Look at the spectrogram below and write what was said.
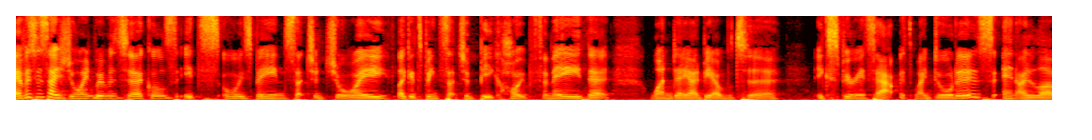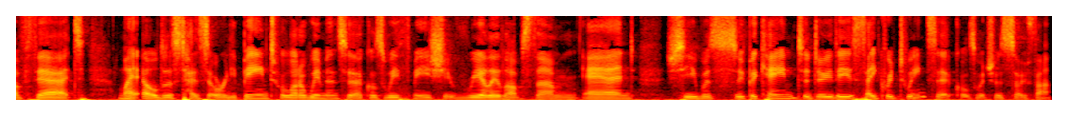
ever since I joined women's circles, it's always been such a joy. Like it's been such a big hope for me that one day I'd be able to experience that with my daughters. And I love that my eldest has already been to a lot of women's circles with me. She really loves them. And she was super keen to do these sacred tween circles, which was so fun.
